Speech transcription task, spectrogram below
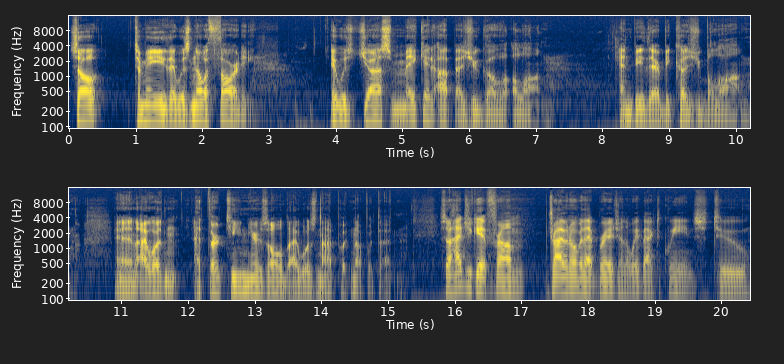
So to me, there was no authority. It was just make it up as you go along and be there because you belong. And I wasn't, at 13 years old, I was not putting up with that. So how did you get from driving over that bridge on the way back to Queens to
